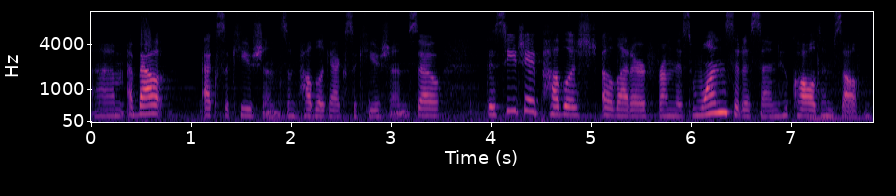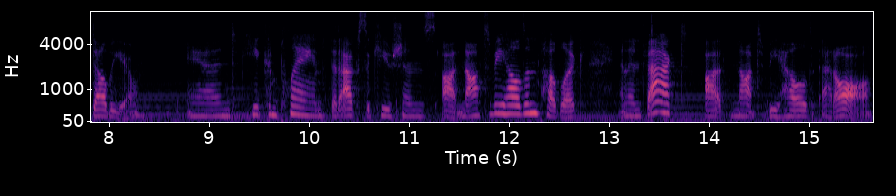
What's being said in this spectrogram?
um, about executions and public executions. So the CJ published a letter from this one citizen who called himself W. And he complained that executions ought not to be held in public, and in fact, ought not to be held at all.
